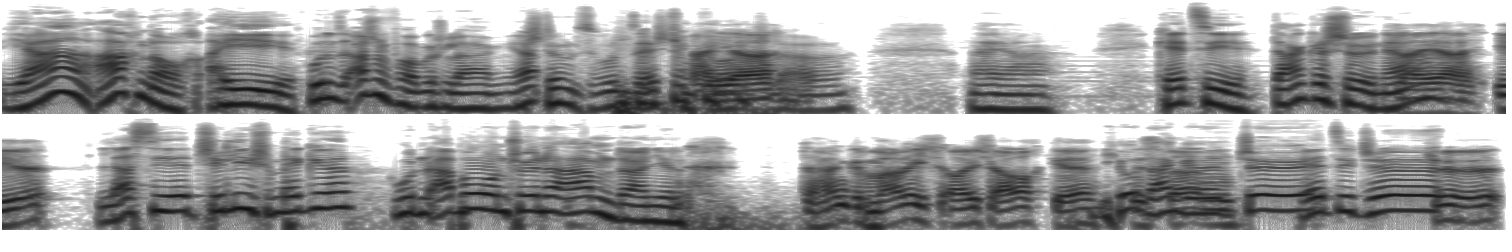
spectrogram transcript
Ja, ach noch. Ei. Wurde uns auch schon vorgeschlagen, ja. Stimmt, es wurden uns echt schon ja. vorgeschlagen. Naja. Ketzi, Dankeschön, ja. Naja, hier, Lass dir Chili schmecke. Guten Abo und schönen Abend, Daniel. danke, mache ich euch auch, gell? Jo, Bis danke. dann. Tschö. Ketzi, tschö. Tschö.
